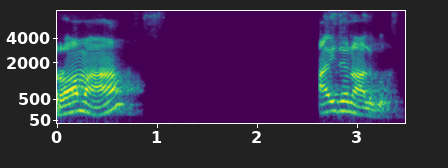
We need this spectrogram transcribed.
రోమ ఐదు నాలుగు.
